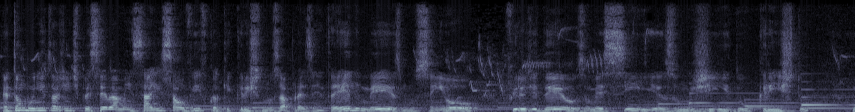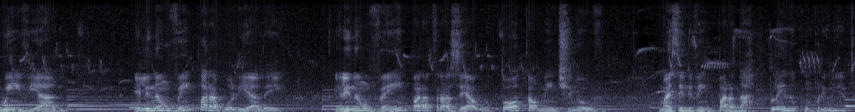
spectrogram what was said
É tão bonito a gente perceber a mensagem salvífica que Cristo nos apresenta. Ele mesmo, o Senhor, Filho de Deus, o Messias, o ungido, o Cristo, o enviado. Ele não vem para abolir a lei. Ele não vem para trazer algo totalmente novo, mas ele vem para dar pleno cumprimento.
